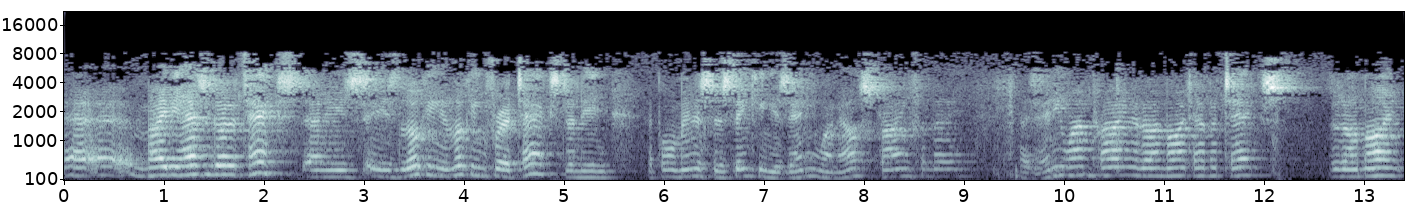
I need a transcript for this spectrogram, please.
uh, maybe hasn't got a text, and he's he's looking and looking for a text, and he the poor minister's thinking, is anyone else praying for me? Is anyone praying that I might have a text? That I might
